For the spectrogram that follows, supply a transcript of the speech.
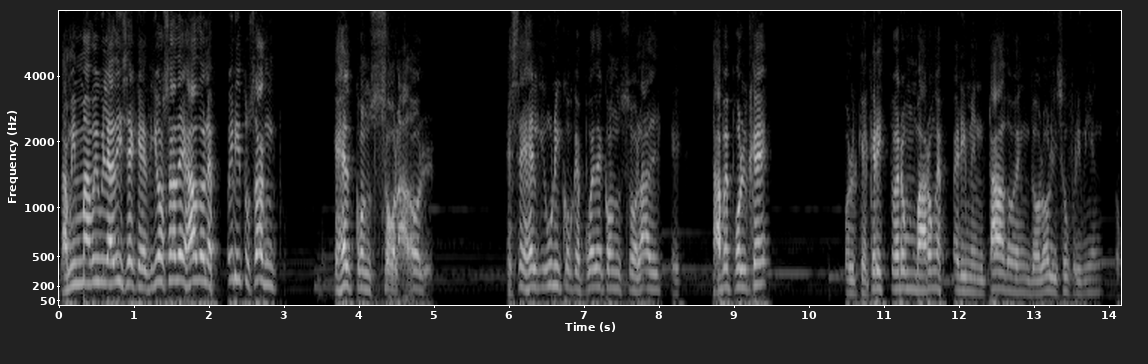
La misma Biblia dice que Dios ha dejado el Espíritu Santo, que es el consolador. Ese es el único que puede consolarte. ¿Sabe por qué? Porque Cristo era un varón experimentado en dolor y sufrimiento.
